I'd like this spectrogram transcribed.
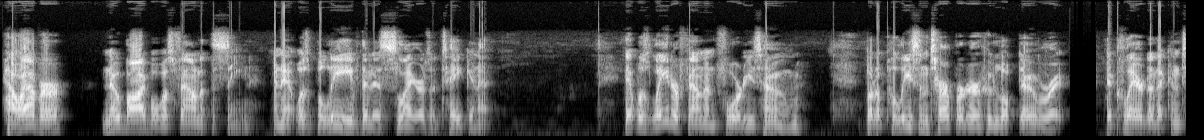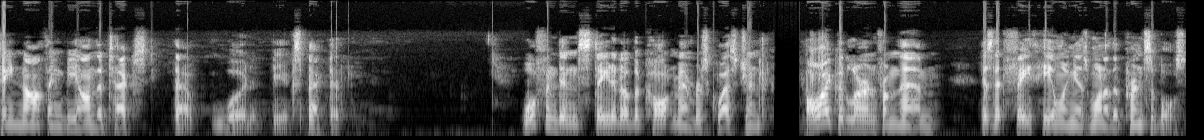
However, no Bible was found at the scene, and it was believed that his slayers had taken it. It was later found in Forty's home, but a police interpreter who looked over it declared that it contained nothing beyond the text that would be expected. Wolfenden stated of the cult members questioned, All I could learn from them is that faith healing is one of the principles.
